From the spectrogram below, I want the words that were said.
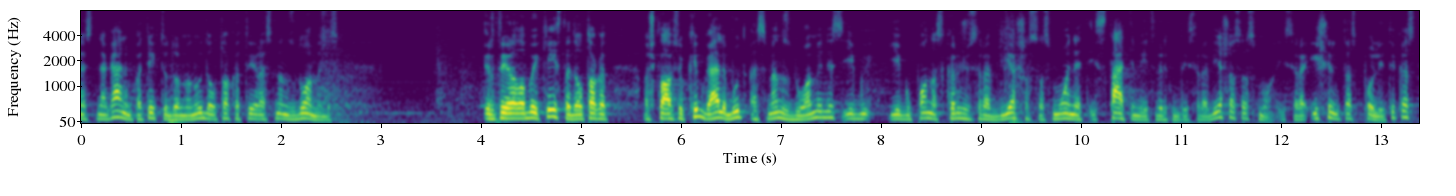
mes negalim pateikti duomenų dėl to, kad tai yra asmens duomenys. Ir tai yra labai keista dėl to, kad aš klausiu, kaip gali būti asmens duomenys, jeigu, jeigu ponas Kardžius yra viešas asmuo, net įstatymai tvirtintais yra viešas asmuo, jis yra išrinktas politikas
